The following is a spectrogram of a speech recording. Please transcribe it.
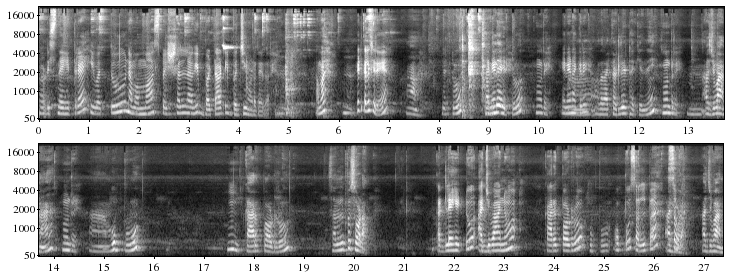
ನೋಡಿ ಸ್ನೇಹಿತರೆ ಇವತ್ತು ನಮ್ಮಮ್ಮ ಸ್ಪೆಷಲ್ಲಾಗಿ ಬಟಾಟಿ ಬಜ್ಜಿ ಮಾಡ್ತಾ ಇದ್ದಾರೆ. ಅಮ್ಮ ಹಿಟ್ಟು ಕಲಿಸಿರಿ. ಹಾಂ ಹಿಟ್ಟು ಕಡಲೆ ಹಿಟ್ಟು. ಹ್ಞೂ ರೀ ಏನೇನು ಹಾಕಿರಿ? ಅದರ ಕಡಲೆ ಹಿಟ್ಟು ಹಾಕಿದ್ದೀನಿ. ಹ್ಞೂ ರೀ. ಅಜ್ವಾನ. ಹ್ಞೂ ರೀ. ಉಪ್ಪು. ಹ್ಞೂ. ಖಾರದ ಪೌಡ್ರು. ಸ್ವಲ್ಪ ಸೋಡಾ. ಕಡಲೆ ಹಿಟ್ಟು ಅಜ್ವಾನು ಖಾರದ ಪೌಡ್ರು ಉಪ್ಪು. ಉಪ್ಪು ಸ್ವಲ್ಪ ಸೋಡಾ. ಅಜ್ವಾನ.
